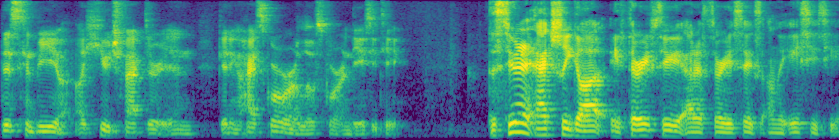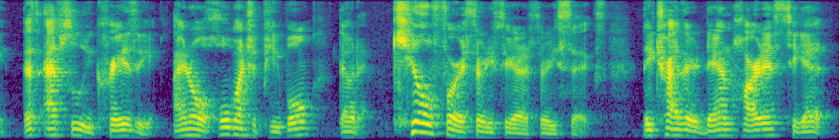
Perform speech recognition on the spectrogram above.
this can be a, a huge factor in getting a high score or a low score in the ACT. The student actually got a 33 out of 36 on the ACT. That's absolutely crazy. I know a whole bunch of people that would kill for a 33 out of 36. They try their damn hardest to get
